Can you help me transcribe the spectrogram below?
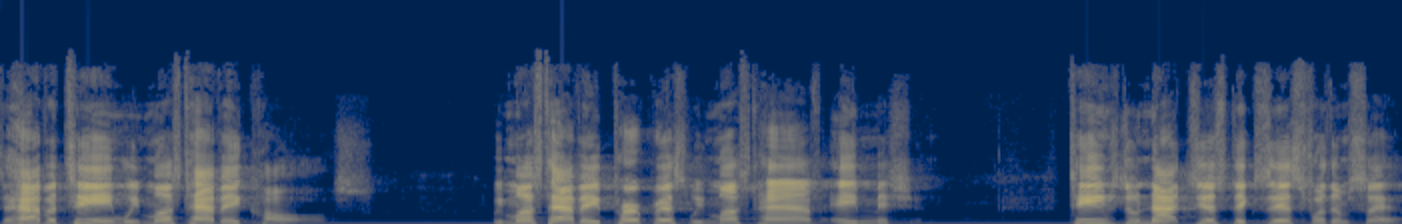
To have a team, we must have a cause. We must have a purpose. We must have a mission. Teams do not just exist for themselves,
